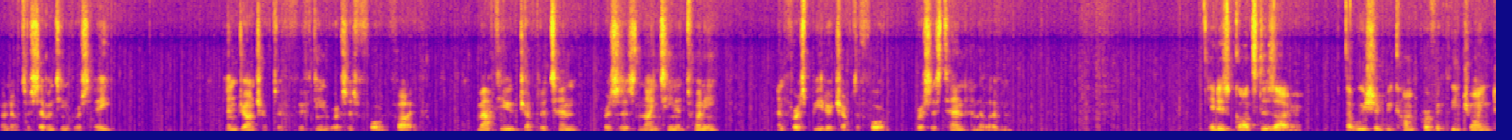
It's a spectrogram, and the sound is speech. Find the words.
John chapter 17, verse 8, and John chapter 15, verses 4 and 5, Matthew chapter 10, verses 19 and 20, and 1 Peter chapter 4, verses 10 and 11. It is God's desire that we should become perfectly joined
